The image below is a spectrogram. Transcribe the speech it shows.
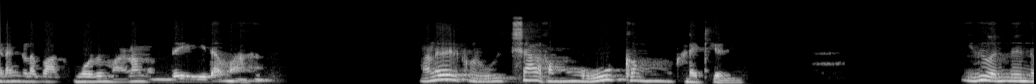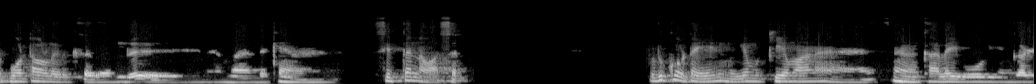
இடங்களை பார்க்கும்போது மனம் வந்து இதமாகுது. மனதிற்கு ஒரு உற்சாகமும் ஊக்கமும் கிடைக்கிறது. இது வந்து இந்த போட்டோவில் இருக்கிறது வந்து நம்ம இந்த கே வாசல் புதுக்கோட்டையின் மிக முக்கியமான கலை ஓவியங்கள்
